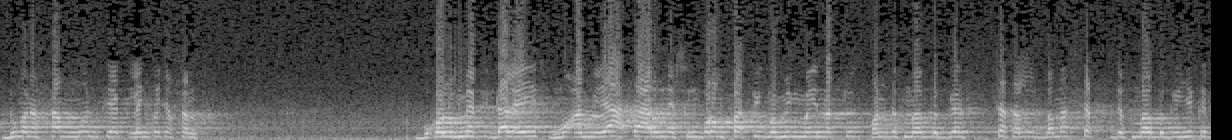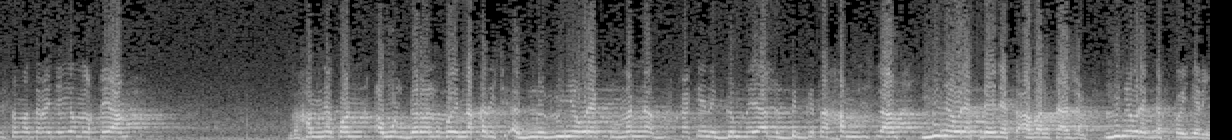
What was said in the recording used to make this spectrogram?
du mën a sàmmoonteeg lañ ko ca sant bu ko lu metti dalee it mu am yaakaaru ne suñu borom fàttiwu ma mi ngi may nattu kon daf ma bëgg a setal ba ma set daf ma bëgg a yëkkati sama daraja yomal xiyaam nga xam ne kon amul dara lu koy naqari ci àdduna lu ñëw rek mën na bu fekkee ne gëm na yàlla dëgg te xam l'islam lu ñëw rek day nekk avantage am lu ñëw rek daf koy jëriñ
